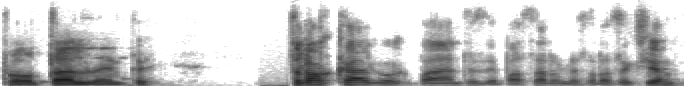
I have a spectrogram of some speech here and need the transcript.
Totalmente. Troc, algo para antes de pasar a nuestra sección.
